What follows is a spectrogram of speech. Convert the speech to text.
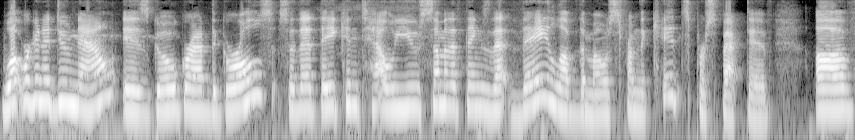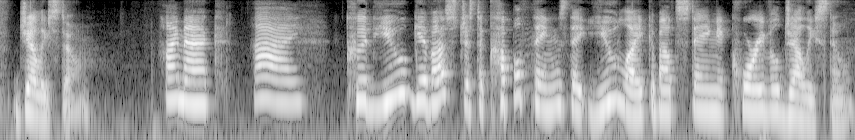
What we're going to do now is go grab the girls so that they can tell you some of the things that they love the most from the kids' perspective of Jellystone. Hi, Mac. Hi. Could you give us just a couple things that you like about staying at Quarryville Jellystone?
